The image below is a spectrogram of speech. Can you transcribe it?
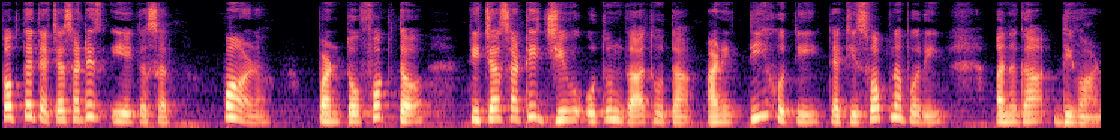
फक्त त्याच्यासाठीच येत असत. पण पण तो फक्त तिच्यासाठी जीव ओतून गात होता आणि ती होती त्याची स्वप्नपुरी अनघा दिवाण.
